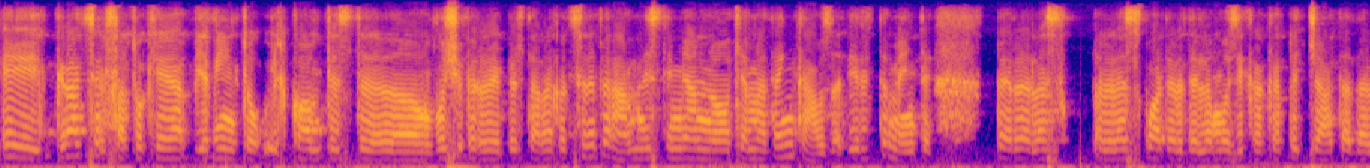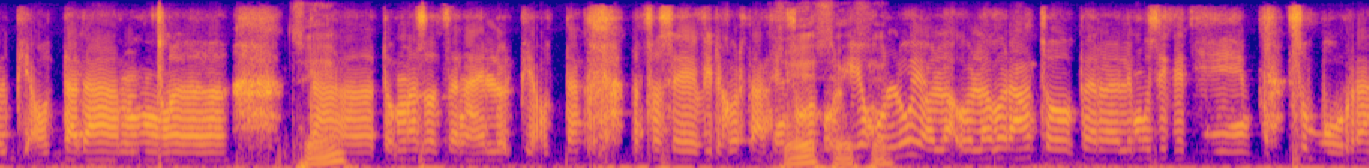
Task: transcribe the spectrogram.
e grazie al fatto che abbia vinto il contest uh, Voci per la Libertà, una canzone per Amnesty, mi hanno chiamata in causa direttamente per la, la squadra della musica cappeggiata dal Piotta, da, uh, sì. da, Tommaso Zanello, il Piotta. Non so se vi ricordate, sì, insomma, sì, io con lui ho, ho, lavorato per le musiche di Suburra,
